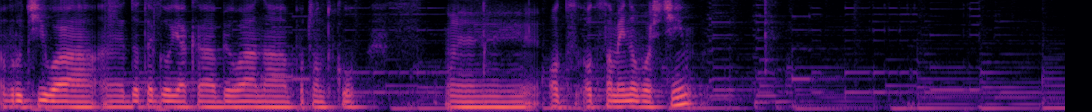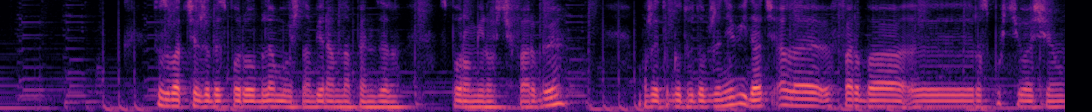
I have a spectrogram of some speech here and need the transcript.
wróciła e, do tego, jaka była na początku od, od samej nowości. Tu zobaczcie, że bez problemu już nabieram na pędzel sporą ilość farby. Może tego tu dobrze nie widać, ale farba rozpuściła się,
